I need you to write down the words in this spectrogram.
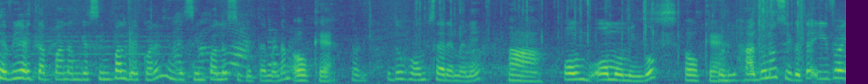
ಹೆವಿ ಆಯ್ತಪ್ಪ ನಮಗೆ ಸಿಂಪಲ್ ಬೇಕು ಅಂದ್ರೆ ನಿಮಗೆ ಸಿಂಪಲ್ಲು ಸಿಗುತ್ತೆ ಮೇಡಮ್ ಓಕೆ ನೋಡಿ ಇದು ಹೋಮ್ ಸೆರೆಮನಿ ಹಾಂ. ಹೋಮ್ ಹೋಮ್ ಹೋಮಿಂಗು ಓಕೆ ನೋಡಿ ಅದನ್ನು ಸಿಗುತ್ತೆ. ಇವಾಗ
